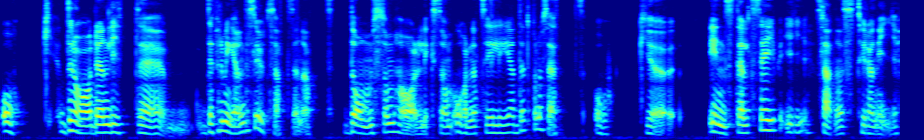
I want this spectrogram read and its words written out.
Och drar den lite deprimerande slutsatsen att de som har liksom ordnat sig i ledet på något sätt och eh, inställt sig i Zlatans tyranni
